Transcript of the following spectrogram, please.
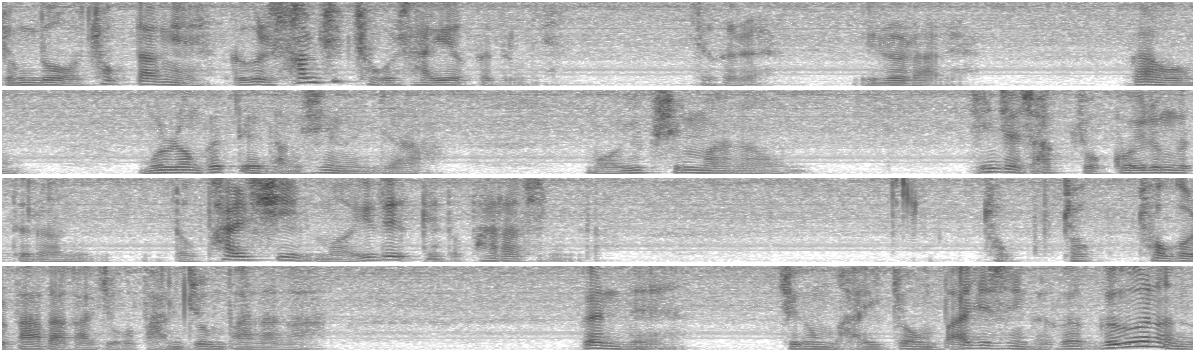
정도 촉당에 그걸 30촉을 사이었거든요. 저거를 1월달에. 그하고 물론 그때 당시는 이제 뭐 60만 원 진짜 작 좋고 이런 것들은 또 80 뭐 이렇게도 팔았습니다. 촉, 촉, 촉을 받아가지고 반쯤 받아가. 그런데 지금 많이 좀 빠졌으니까 그, 그거는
